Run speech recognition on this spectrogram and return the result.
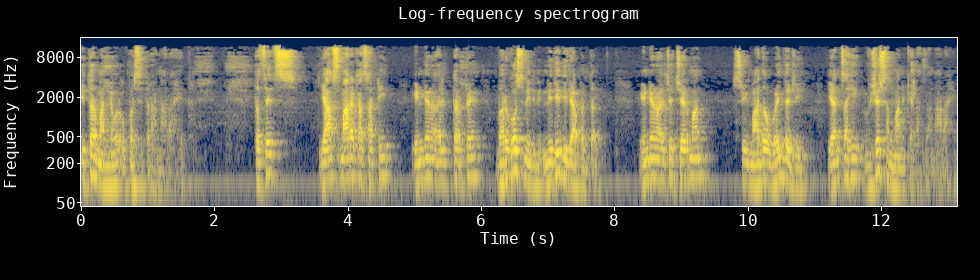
इतर मान्यवर उपस्थित राहणार आहेत. तसेच या स्मारकासाठी इंडियन ऑइलतर्फे भरघोस निधी निधी दिल्याबद्दल इंडियन ऑइलचे चेअरमन श्री माधव वैद्यजी यांचाही विशेष सन्मान केला जाणार आहे.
